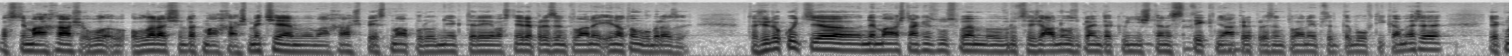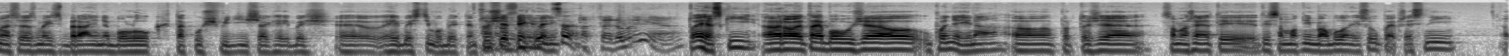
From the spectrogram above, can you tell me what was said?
vlastně mácháš ovla- ovladačem, tak mácháš mečem, mácháš pěstma a podobně, který je vlastně reprezentovaný i na tom obraze. Takže dokud uh, nemáš nějakým způsobem v ruce žádnou zbraň, tak vidíš ten styk nějak reprezentovaný před tebou v té kameře. Jakmile si vezmeš zbraň nebo luk, tak už vidíš, jak hejbeš, eh, hejbeš s tím objektem, což to je pěkný. Tak to je dobrý, ne? To je hezký, eh, realita je bohužel úplně jiná, eh, protože samozřejmě ty, ty samotné bambule nejsou úplně přesný. Eh,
